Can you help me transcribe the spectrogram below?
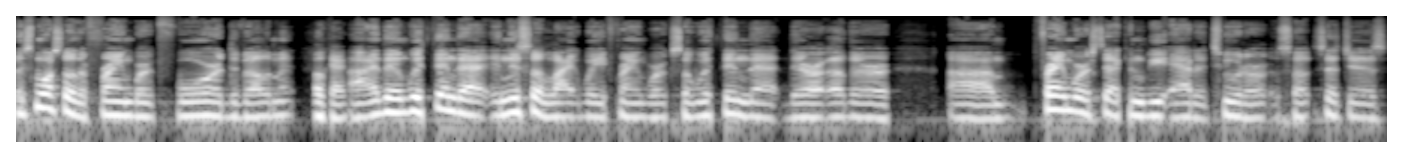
it's more so the framework for development. Okay. Uh, and then within that, and this is a lightweight framework. So within that, there are other um, frameworks that can be added to it, or so, such as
